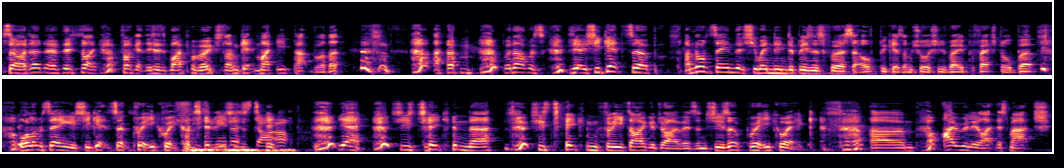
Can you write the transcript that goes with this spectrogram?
So I don't know if this is like fuck it, this is my promotion. I'm getting my heat back, brother. um, but that was yeah. She gets up. I'm not saying that she went into business for herself because I'm sure she's very professional. But all I'm saying is she gets up pretty quick. Considering a she's taken- yeah, she's taken uh, she's taken three Tiger Drivers and she's up pretty quick. Um, I really like this match.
